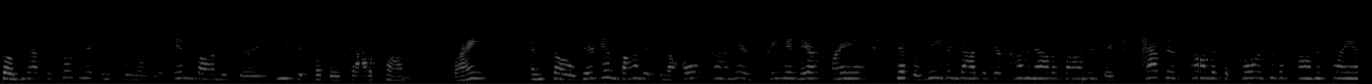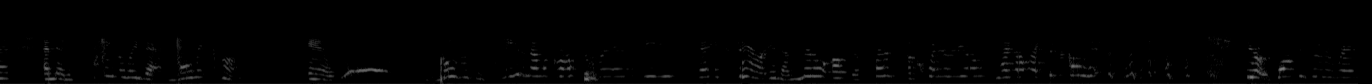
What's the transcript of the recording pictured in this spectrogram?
So you have the children of Israel, they're in bondage, they're in Egypt, but they've got a promise, right? And so they're in bondage, and the whole time they're dreaming, they're praying, they're believing God that they're coming out of bondage. They have this promise of going to the promised land, and then finally that moment comes, and whoo, Moses is them across the Red Sea. They they are in the middle of the first aquarium, like I'm like to call it. they're walking through the Red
